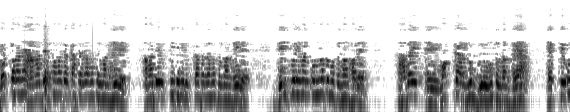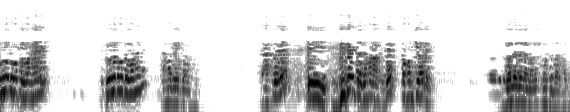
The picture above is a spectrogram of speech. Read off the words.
বর্তমানে আমাদের সমাজের কাছেরা মুসলমান হইলে আমাদের পৃথিবীর কাছেরা মুসলমান হইলে যেই পরিমাণ উন্নত মুসলমান হবে মুসলমান আসলে যখন আসবে, তখন কি হবে? দলে দলে মানুষ মুসলমান হবে।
